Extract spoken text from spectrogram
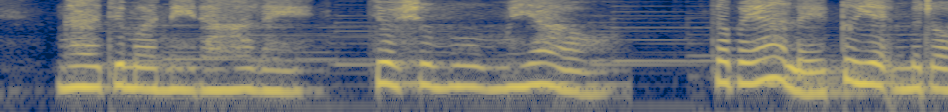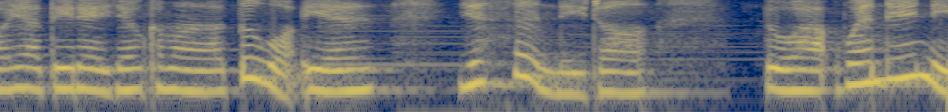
။ငါဒီမှာနေတာကလည်းကြော်ရွှင်မှုမရအောင်။စပယ်ကလည်းသူ့ရဲ့မတော်ရသေးတဲ့ရုပ်ခမသူ့ပေါ်အရန်ရက်ဆက်နေတော့သူကဝမ်းနေနေ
